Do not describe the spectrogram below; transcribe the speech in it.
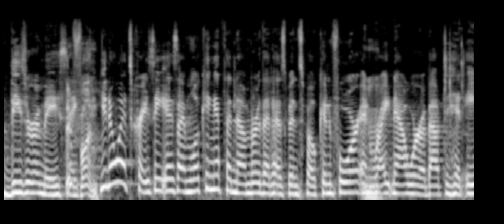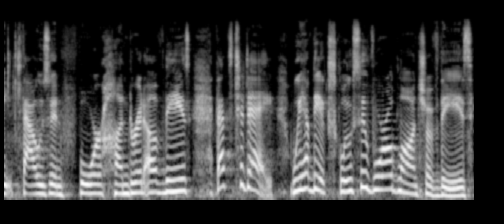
these are amazing. They're fun. You know what's crazy is I'm looking at the number that has been spoken for, and mm. right now we're about to hit 8,400 of these. That's today. We have the exclusive world launch of these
